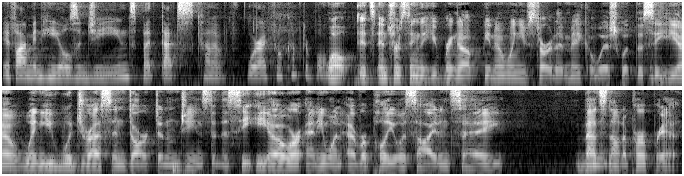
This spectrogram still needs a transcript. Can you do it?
if I'm in heels and jeans, but that's kind of where I feel comfortable. Well, it's interesting that you bring up, you know, when you started Make a Wish with the CEO, when you would dress in dark denim jeans, did the CEO or anyone ever pull you aside and say, that's not appropriate?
